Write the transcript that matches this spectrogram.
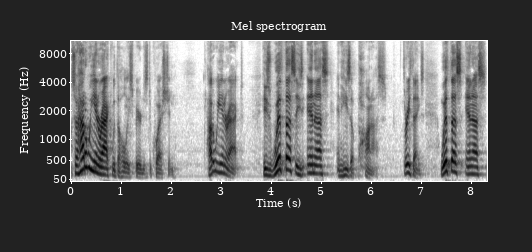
So, how do we interact with the Holy Spirit is the question. How do we interact? He's with us, He's in us, and He's upon us. Three things with us, in us,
